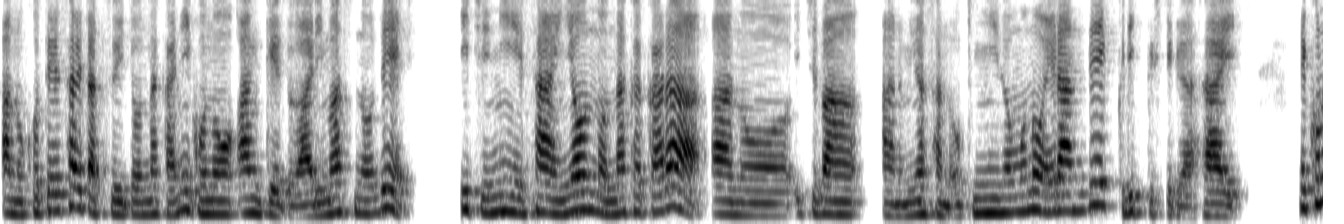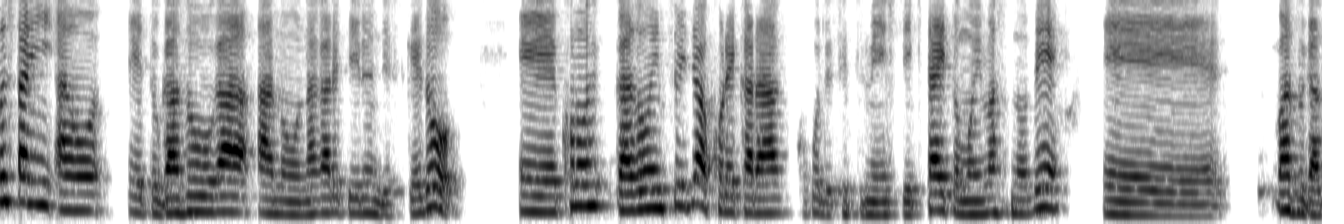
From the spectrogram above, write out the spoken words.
あの固定されたツイートの中にこのアンケートがありますので、1、2、3、4の中からあの一番あの皆さんのお気に入りのものを選んでクリックしてください。でこの下にあの、えー、と画像があの流れているんですけど、えーこの画像についてはこれからここで説明していきたいと思いますので、えーまず画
